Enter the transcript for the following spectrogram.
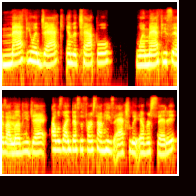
Matthew and Jack in the chapel when Matthew says I love you Jack. I was like that's the first time he's actually ever said it.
